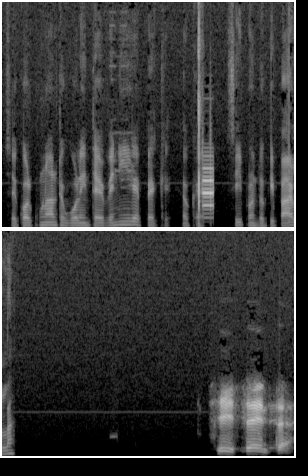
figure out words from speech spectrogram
se qualcun altro vuole intervenire, perché... Ok, sì, pronto chi parla? Sì, senta,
